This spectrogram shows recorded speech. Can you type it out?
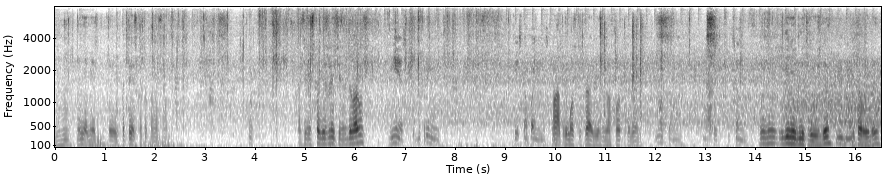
Мгм. Ну, Не, мне э, ПТС только нужно. А через что везли? Через Беларусь? Нет, напрямую. Через компанию Москва. А, Приморский край, вижу, находка, да. Вот она. Вот это ценно. Угу. Евгений Дмитриевич, да? Мгм. Это вы, да?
